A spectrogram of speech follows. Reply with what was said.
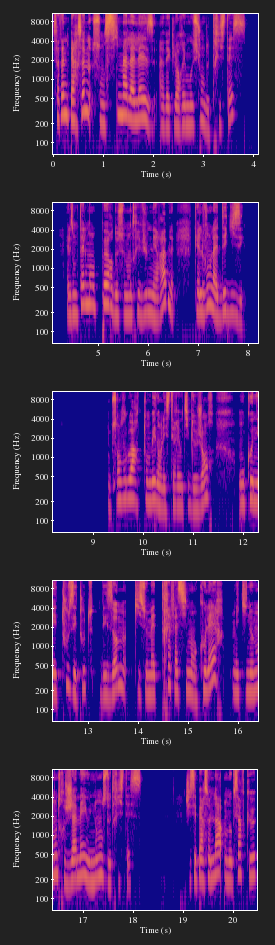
Certaines personnes sont si mal à l'aise avec leur émotion de tristesse, elles ont tellement peur de se montrer vulnérables qu'elles vont la déguiser. Donc sans vouloir tomber dans les stéréotypes de genre, on connaît tous et toutes des hommes qui se mettent très facilement en colère, mais qui ne montrent jamais une once de tristesse. Chez ces personnes-là, on observe que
